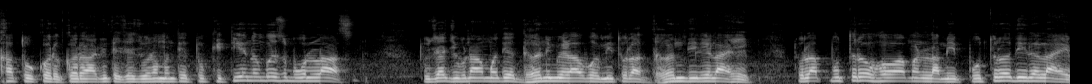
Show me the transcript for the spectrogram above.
खातो कर कर आणि त्याच्या जीवनामध्ये तू किती नंबर्स बोललास? तुझ्या जीवनामध्ये धन मिळावं मी तुला धन दिलेलं आहे. तुला पुत्र व्हावा म्हणला मी पुत्र दिलेला आहे.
